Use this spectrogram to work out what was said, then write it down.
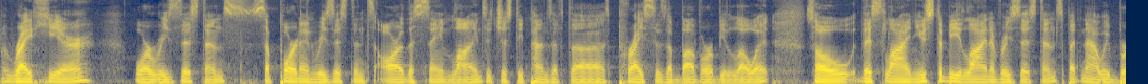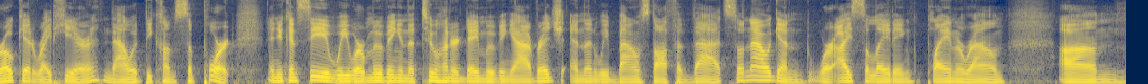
right here or resistance. Support and resistance are the same lines. It just depends if the price is above or below it. So this line used to be line of resistance, but now we broke it right here. Now it becomes support. And you can see we were moving in the 200 day moving average and then we bounced off of that. So now again, we're isolating, playing around. Um,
